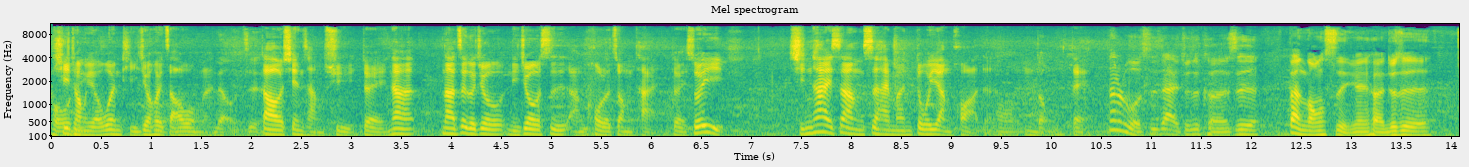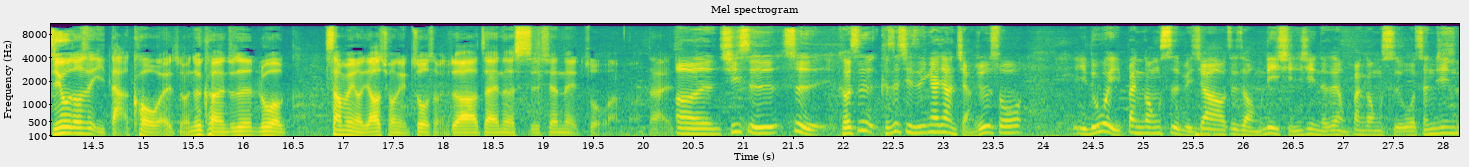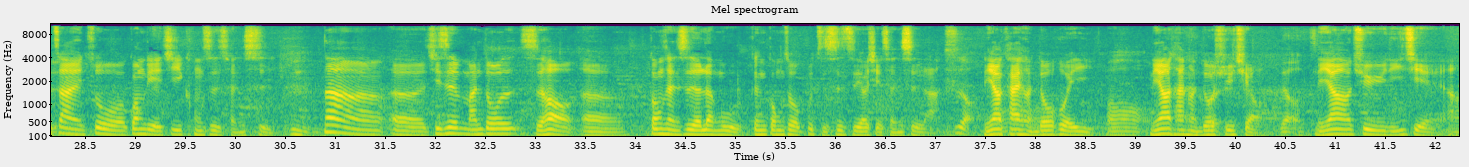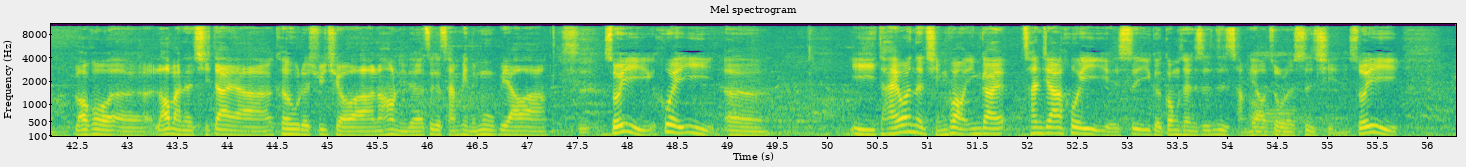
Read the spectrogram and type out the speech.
系统有问题就会找我们到现场去。对，那那这个就你就是 on call 的状态。对，所以。形态上是还蛮多样化的哦，懂对。那如果是在就是可能是办公室里面，可能就是几乎都是以打扣为主，就可能就是如果上面有要求你做什么，就要在那个时限内做完嘛。对。呃，其实是，可是可是其实应该这样讲，就是说。以如果以办公室比较这种例行性的这种办公室，我曾经在做光碟机控制程式。嗯，那呃，其实蛮多时候，呃，工程师的任务跟工作不只是只有写程式啦。是哦。你要开很多会议。哦。你要谈很多需求。你要去理解啊，包括呃老板的期待啊，客户的需求啊，然后你的这个产品的目标啊。是。所以会议呃。以台湾的情况，应该参加会议也是一个工程师日常要做的事情，所以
